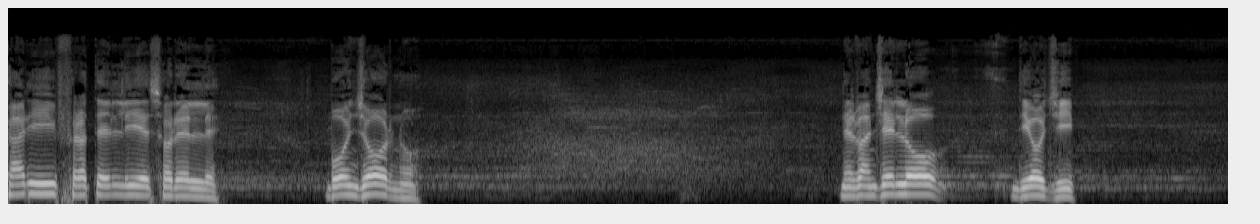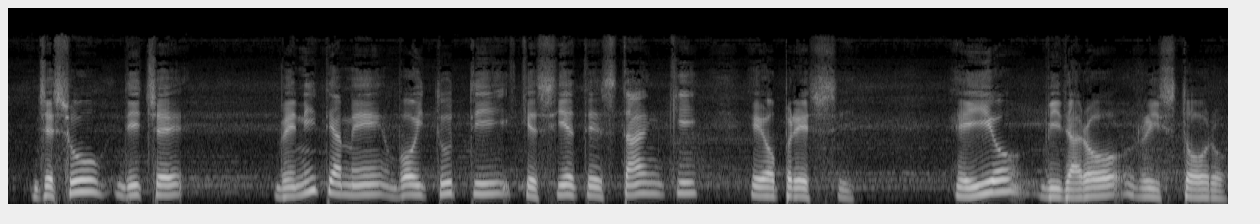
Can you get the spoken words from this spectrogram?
Cari fratelli e sorelle, buongiorno. Nel Vangelo di oggi Gesù dice venite a me voi tutti che siete stanchi e oppressi e io vi darò ristoro.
